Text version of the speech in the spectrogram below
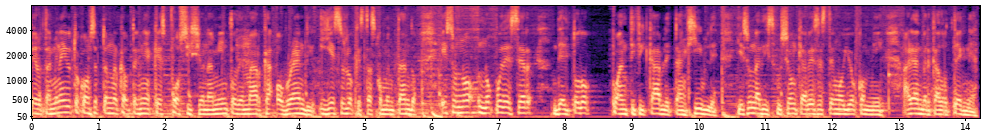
Pero también hay otro concepto en mercadotecnia que es posicionamiento de marca o branding y eso es lo que estás comentando. Eso no, no puede ser del todo cuantificable, tangible. Y es una discusión que a veces tengo yo con mi área de mercadotecnia.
